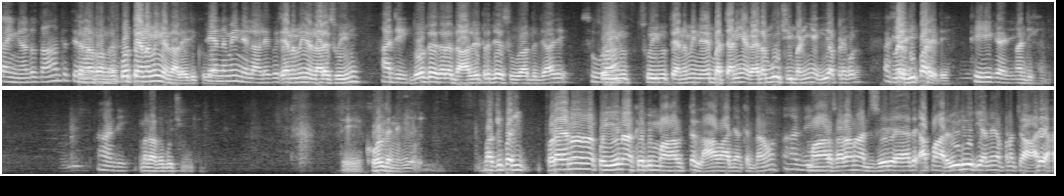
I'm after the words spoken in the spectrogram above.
ਢਾਈਆਂ ਤੋਂ ਤਾਂ ਤੇ ਤਿੰਨਾਂ ਤਿੰਨਾਂ ਤੋਂ ਅੰਦਰ। ਕੋਈ 3 ਮਹੀਨੇ ਲਾ ਲੇ ਜੀ ਕੋਈ। ਤਿੰਨ ਮਹੀਨੇ ਲਾ ਲੇ ਕੋਈ 3 ਮਹੀਨੇ ਲਾ ਲੇ ਸੂਈ ਨੂੰ। ਹਾਂਜੀ। ਦੁੱਧ ਇਸ ਵੇਲੇ 10 ਲੀਟਰ ਜੇ ਸੂਆ ਦੂਜਾ ਜੇ। ਸੂਆ? ਸੂਈ ਨੂੰ ਸੂਈ ਨੂੰ 3 ਮਹੀਨੇ ਬੱਚਾ ਨਹੀਂ ਹੈਗਾ ਇਹਦਾ ਬੂਛੀ ਬਣੀ ਹੈਗੀ ਆਪਣੇ ਕੋਲ। ਅੱਛਾ ਮਿਲਦੀ ਭਾੜੇ ਤੇ। ਠੀਕ ਹੈ ਜੀ। ਹਾਂਜੀ ਹਾਂਜੀ। ਹਾਂਜੀ। ਮਰਾ ਦੋ ਬੂਛੀ ਨੂੰ ਤੇ ਖੋਲ ਦਿੰਨੇ ਜੀ ਬਾਕੀ ਭਾਜੀ ਥੋੜਾ ਜਿਹਾ ਨਾ ਕੋਈ ਇਹ ਨਾ ਆਖੇ ਵੀ ਮਾਲ ਢਿੱਲਾ ਵਾ ਜਾਂ ਕਿੱਦਾਂ ਵਾ। ਹਾਂਜੀ। ਮਾਲ ਸਾਰਾ ਨਾ ਅੱਜ ਸਵੇਰੇ ਆਇਆ ਤੇ ਆਪਾਂ ਹਰ ਵੀਡੀਓ 'ਚ ਜਾਂਦੇ ਆਪਣਾ ਚਾਰ ਆ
